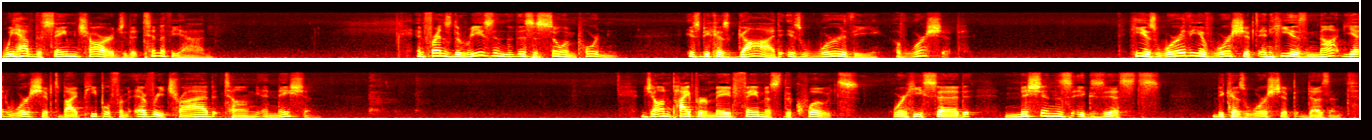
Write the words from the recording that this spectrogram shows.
We have the same charge that Timothy had. And, friends, the reason that this is so important is because God is worthy of worship. He is worthy of worship, and he is not yet worshiped by people from every tribe, tongue, and nation. John Piper made famous the quotes where he said, Missions exists because worship doesn't.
